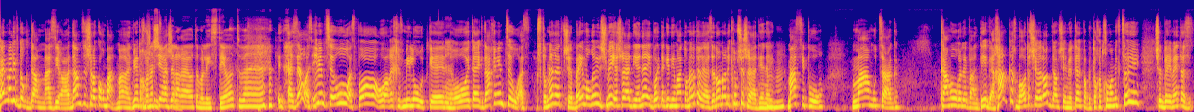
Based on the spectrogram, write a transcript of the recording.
אין מה לבדוק דם מהזירה, הדם זה של הקורבן, מה, את מי אתה חושב בוא נשאיר את זה לראיות הבליסטיות ו... אז זהו, אז אם ימצאו, אז פה, או הרכב מילוט, כן, כן. או את האקדח אם ימצאו, אז זאת אומרת, כשבאים ואומרים לי, שמי, יש ראיית DNA, בואי תגידי מה את אומרת עליה, זה לא אומר לי כלום שיש ראיית DNA. מה הסיפור? מה המוצג? כמה הוא רלוונטי, ואחר כך באות השאלות גם שהן יותר כבר בתוך התחום המקצועי, של באמת, אז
